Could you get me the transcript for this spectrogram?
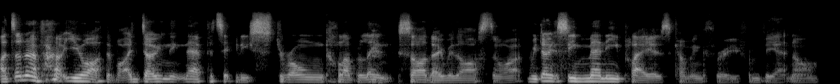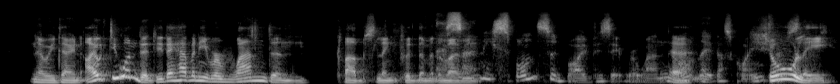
I don't know about you, Arthur, but I don't think they're particularly strong club links, are they, with Arsenal? We don't see many players coming through from Vietnam. No, we don't. I do wonder, do they have any Rwandan clubs linked with them at they're the moment? Certainly sponsored by Visit Rwanda, yeah. aren't they? That's quite interesting. Surely,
